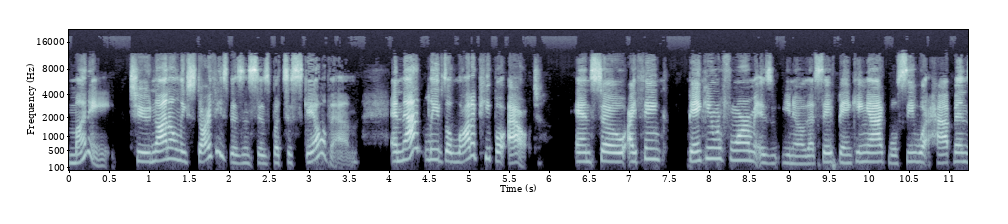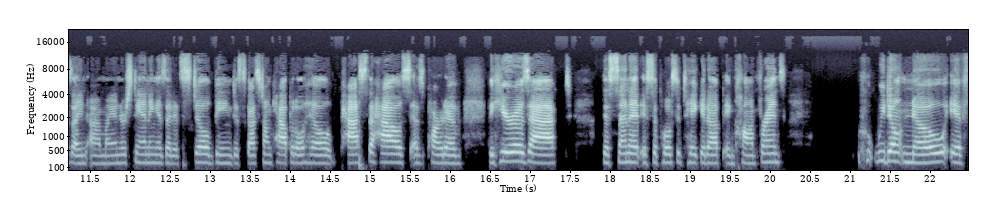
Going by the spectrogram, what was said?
money to not only start these businesses but to scale them and that leaves a lot of people out and so i think banking reform is you know that safe banking act we'll see what happens. I, uh, my understanding is that it's still being discussed on capitol hill passed the house as part of the heroes act. The senate is supposed to take it up in conference. We don't know if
